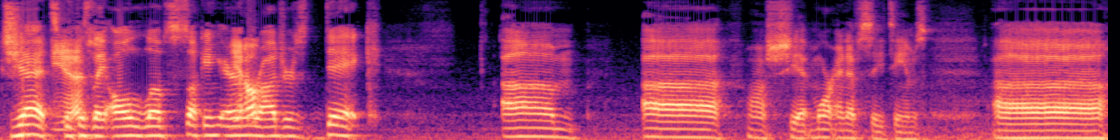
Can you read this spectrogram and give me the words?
Jets Yes. because they all love sucking Aaron Yep. Rodgers' dick. Um, uh, oh shit, more NFC teams. Uh,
